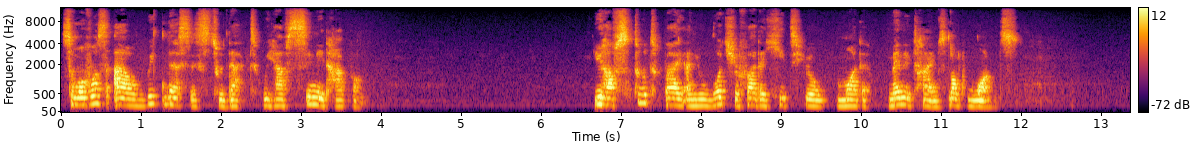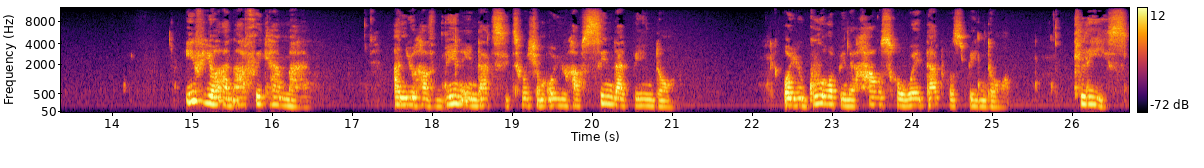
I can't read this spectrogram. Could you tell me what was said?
Some of us are witnesses to that. We have seen it happen. You have stood by and you watch your father hit your mother many times, not once. If you're an African man and you have been in that situation or you have seen that being done, or you grew up in a household where that was being done, please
